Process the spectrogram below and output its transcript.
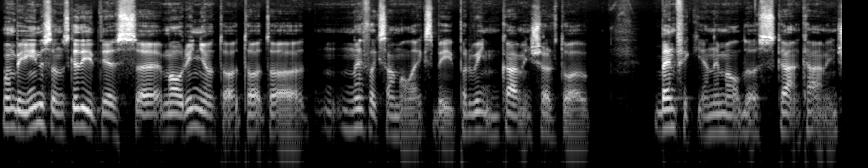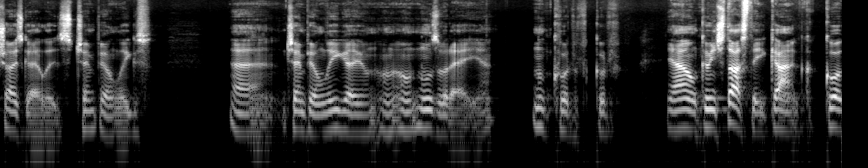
Man bija interesanti skatīties uh, Mauriņo to, to, to Netflixā, man liekas, bija par viņu, kā viņš ar to Benfiku, ja nemaldos, kā, kā viņš aizgāja līdz Champions League, uh, Champions League un, un, un uzvarēja. Ja? Nu, kur, kur, Jā, un viņš stāstīja, kā, ko,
